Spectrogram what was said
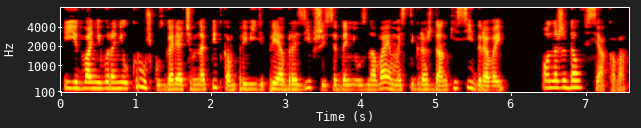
и едва не выронил кружку с горячим напитком при виде преобразившейся до неузнаваемости гражданки Сидоровой. Он ожидал всякого.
